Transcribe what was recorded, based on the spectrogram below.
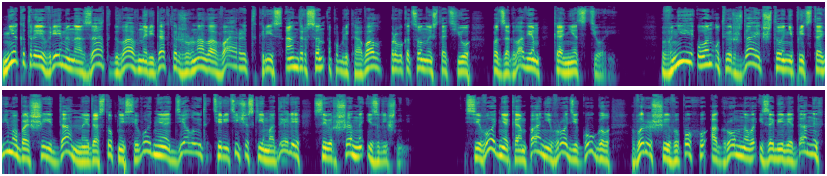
Некоторое время назад главный редактор журнала Wired Крис Андерсон опубликовал провокационную статью под заглавием «Конец теории». В ней он утверждает, что непредставимо большие данные, доступные сегодня, делают теоретические модели совершенно излишними. Сегодня компании вроде Google, выросшие в эпоху огромного изобилия данных,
